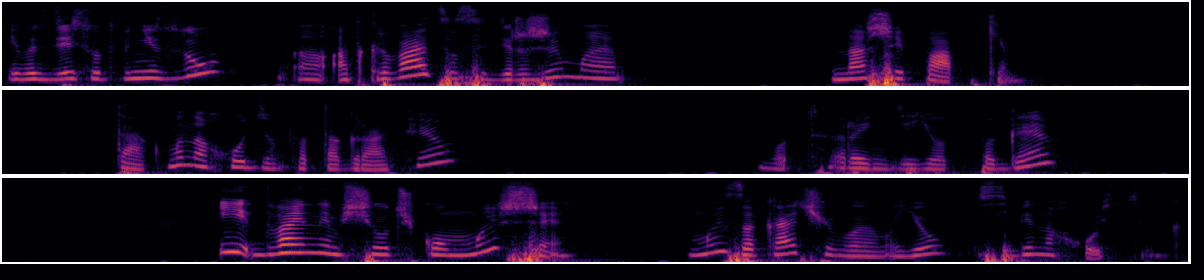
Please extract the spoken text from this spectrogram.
И вот здесь вот внизу э, открывается содержимое нашей папки. Так, мы находим фотографию. Вот Рэнди JPG. И двойным щелчком мыши мы закачиваем ее себе на хостинг.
